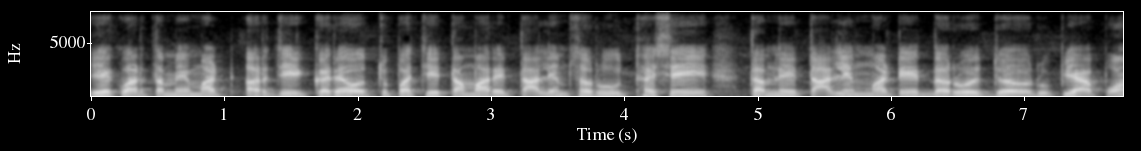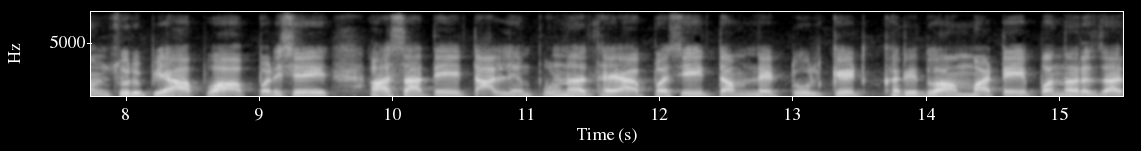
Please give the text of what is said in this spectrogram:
એકવાર તમે અરજી કર્યો તો પછી તમારે તાલીમ શરૂ થશે. તમને તાલીમ માટે દરરોજ રૂપિયા પાંચસો રૂપિયા આપવા પડશે. આ સાથે તાલીમ પૂર્ણ થયા પછી તમને ટૂલ કિટ ખરીદવા માટે પંદર હજાર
